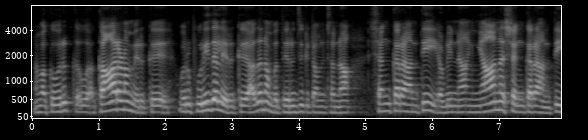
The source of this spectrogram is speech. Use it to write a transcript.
நமக்கு ஒரு காரணம் இருக்குது ஒரு புரிதல் இருக்குது அதை நம்ம தெரிஞ்சுக்கிட்டோம்னு சொன்னால் சங்கராந்தி அப்படின்னா ஞான சங்கராந்தி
